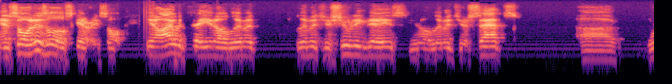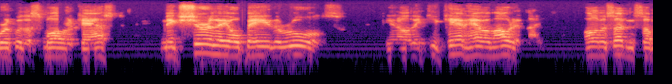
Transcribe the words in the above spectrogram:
and so it is a little scary. So you know, I would say you know limit limit your shooting days. You know, limit your sets uh, work with a smaller cast, make sure they obey the rules. You know, they, you can't have them out at night. All of a sudden, some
